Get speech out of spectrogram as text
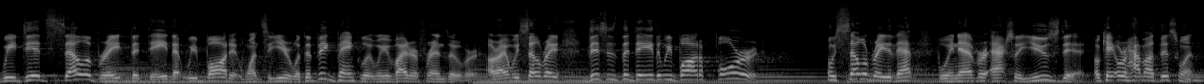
we did celebrate the day that we bought it once a year with a big banquet. We invite our friends over. All right, we celebrate this is the day that we bought a Ford. We celebrated that, but we never actually used it. Okay, or how about this one?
